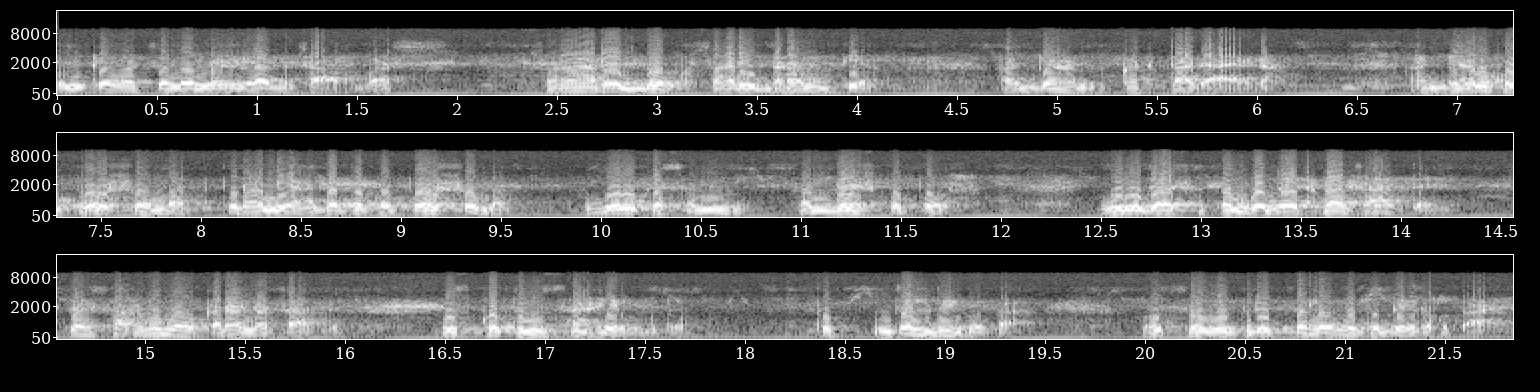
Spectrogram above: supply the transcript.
उनके वचनों में लग जाओ बस। सारे दुख, सारी भ्रांतियाँ। अज्ञान कटता जाएगा। अज्ञान को पोषो मत, पुरानी आदतों को पोषो मत, गुरु के संदेश को पोष। गुरु जैसा तुमको देखना चाहते हैं, जैसा अनुभव कराना चाहते हैं, उसको तुम सहयोग दो तो जल्दी होगा उससे विपरीत चलोगे तो देर होता है।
